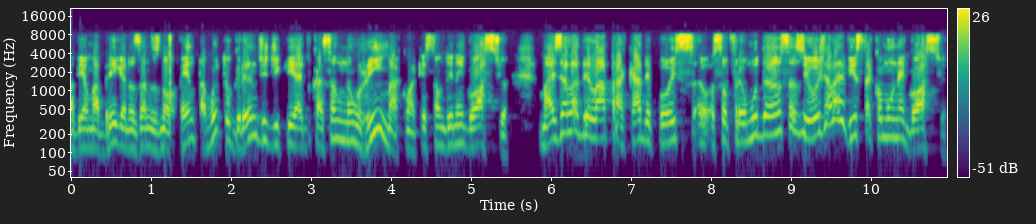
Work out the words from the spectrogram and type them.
havia uma briga nos anos 90 muito grande de que a educação não rima com a questão de negócio, mas ela de lá para cá depois uh, sofreu mudanças e hoje ela é vista como um negócio.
